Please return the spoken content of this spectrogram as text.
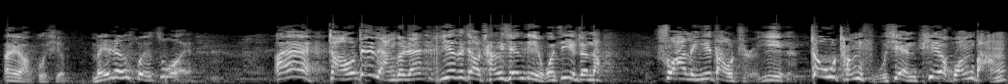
哎呀，不行，没人会做呀。哎，找这两个人，一个叫常贤弟，我记着呢，刷了一道旨意，州城府县贴黄榜，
